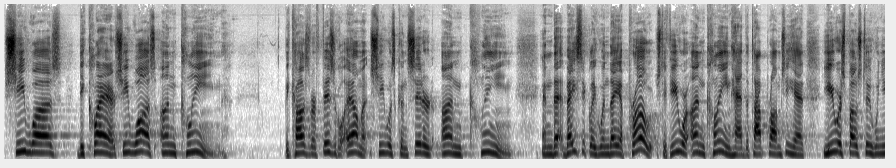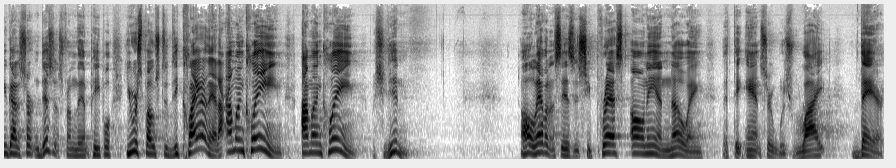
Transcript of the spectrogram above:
she was declared, she was unclean because of her physical ailment, she was considered unclean. And that basically, when they approached, if you were unclean, had the type of problem she had, you were supposed to, when you got a certain distance from them people, you were supposed to declare that I'm unclean, I'm unclean. But she didn't. All evidence is that she pressed on in knowing that the answer was right there.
